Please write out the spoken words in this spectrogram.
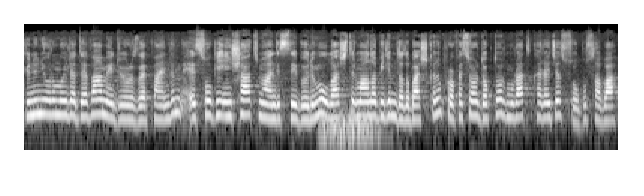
Günün yorumuyla devam ediyoruz efendim. ESOGİ İnşaat Mühendisliği Bölümü Ulaştırma Anabilim Dalı Başkanı Profesör Doktor Murat Karacasu bu sabah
